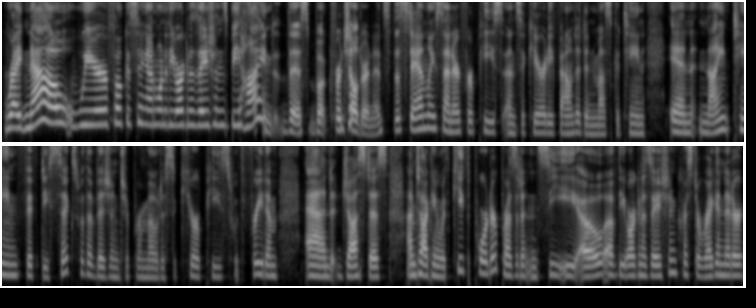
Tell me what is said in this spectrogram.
Right now, we're focusing on one of the organizations behind this book for children. It's the Stanley Center for Peace and Security, founded in Muscatine in 1956 with a vision to promote a secure secure peace with freedom and justice. I'm talking with Keith Porter, president and CEO of the organization. Krista Regenitter,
